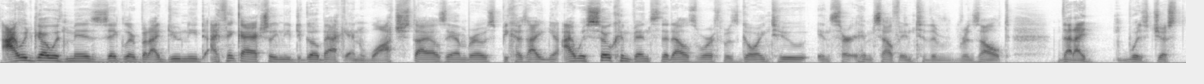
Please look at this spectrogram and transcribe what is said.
I would go with Miz Ziggler, but I do need. I think I actually need to go back and watch Styles Ambrose because I you know, I was so convinced that Ellsworth was going to insert himself into the result that I was just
